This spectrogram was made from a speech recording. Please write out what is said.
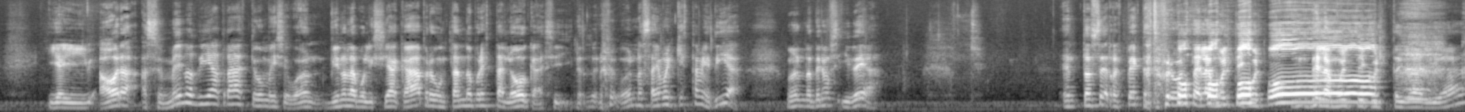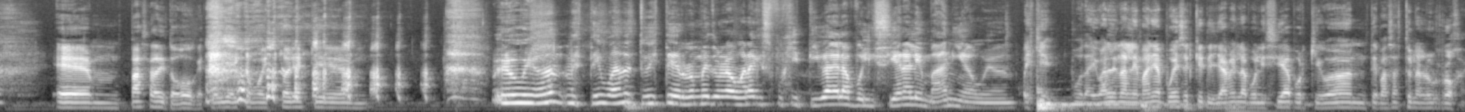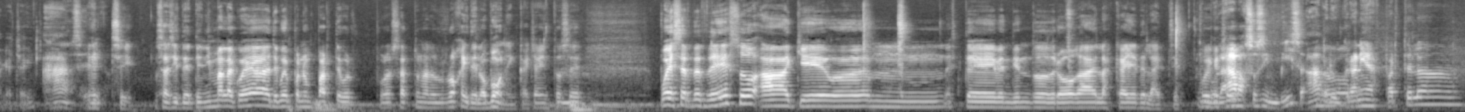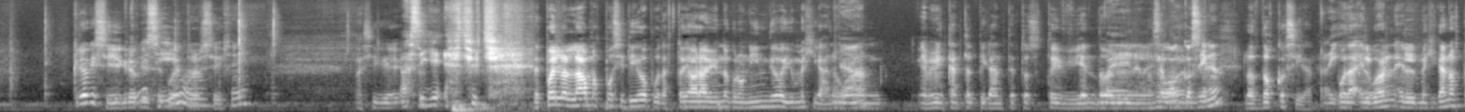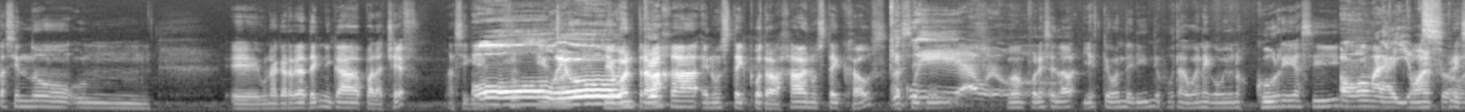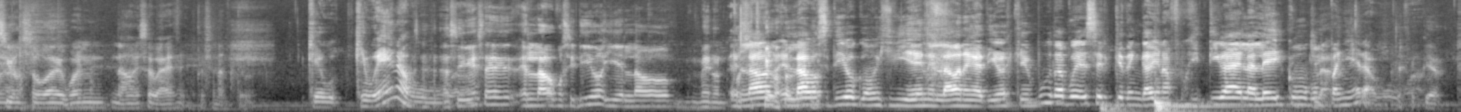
Y ahí, ahora, hace menos días atrás, este weón me dice, weón, vino la policía acá preguntando por esta loca, así. Weón, no sabemos en qué está metida. Weón, no tenemos idea. Entonces, respecto a tu pregunta de la, multicul- de la multiculturalidad, em, pasa de todo, ¿cachai? Hay como historias que... em, Pero, weón, me estoy jugando. Estuviste de ron meter una buena que es fugitiva de la policía en Alemania, weón. Es que, puta, igual en Alemania puede ser que te llamen la policía porque, weón, te pasaste una luz roja, ¿cachai? Ah, ¿en serio? Eh, sí. O sea, si te tenés mal la cueva, te pueden poner un parte por, por pasarte una luz roja y te lo ponen, ¿cachai? Entonces, puede ser desde eso a que weón, esté vendiendo droga en las calles de Leipzig. Que Ah, pasó sin visa. Ah, pero. Ucrania es parte de la. Creo que sí, creo que se puede weón, entrar, sí. Así que... Así que, chucha. Después los lados más positivos, puta, estoy ahora viviendo con un indio y un mexicano, Ya. weón. Y a mí me encanta el picante, entonces estoy viviendo Bueno, el... ¿Ese weón cocina? Los dos cocinan. Puta, el, weón- el mexicano está haciendo un, eh, una carrera técnica para chef. Así que. ¡Oh, el weón- el weón ¡Qué- trabaja en un steak, o trabajaba en un steakhouse. ¡Qué así que, wea, weón! weón, por ese lado. Y este weón del indio, puta, weón, he comido unos curry así. Oh, maravilloso. weón. precioso, weón. weón. No, ese weón es impresionante, weón. Qué, qué buena, weón. Así que ese es el lado positivo y el lado menos El lado, el lado positivo, bien, el lado negativo es que puta puede ser que tengáis una fugitiva de la ley como Claro. compañera, weón. Efectivamente.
